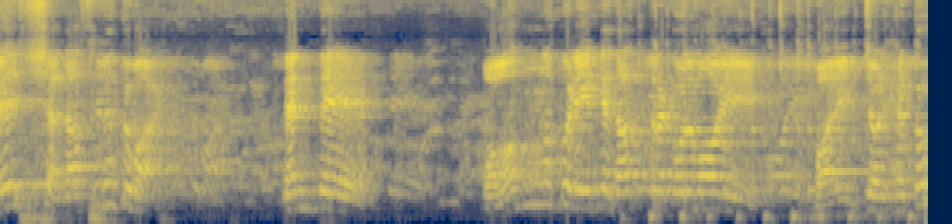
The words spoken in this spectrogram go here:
শুভেচ্ছা যাচ্ছিল তোমার তেন্তে পলম নকৰি একে যাত্ৰা কৰোঁ মই বাণিজ্যৰ হেতু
